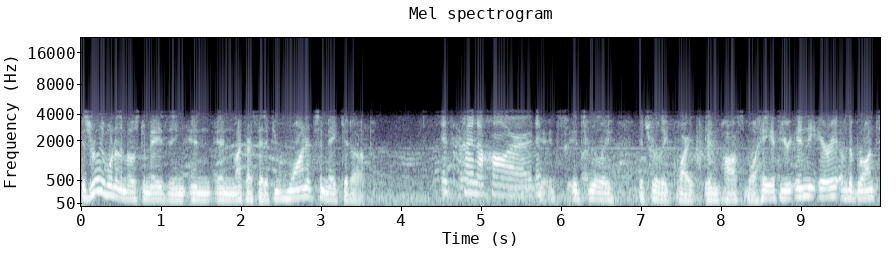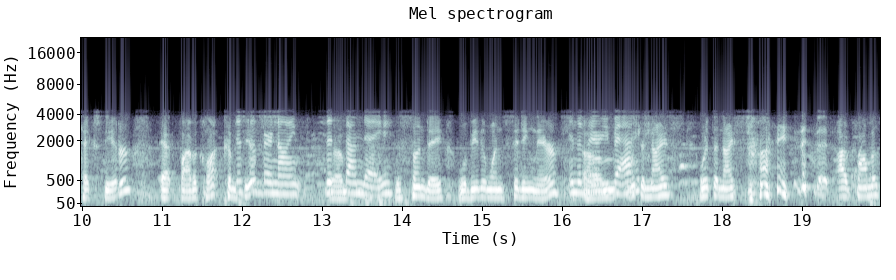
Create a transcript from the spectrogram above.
is really one of the most amazing. And, and like I said, if you wanted to make it up, it's kind of hard. Yeah, it's it's really it's really quite impossible. Hey, if you're in the area of the Brontex Theater at five o'clock, come see us. December 9th, this Um, Sunday. This Sunday, we'll be the one sitting there In the very um, back. with a nice with a nice sign that I promise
